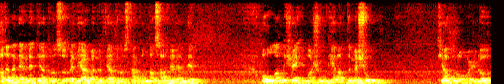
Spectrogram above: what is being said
Adana Devlet Tiyatrosu ve Diyarbakır Tiyatrosu tarafından sahnelendi. Oğlan Şeyh Maşuki adlı meşhur tiyatro oyunu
